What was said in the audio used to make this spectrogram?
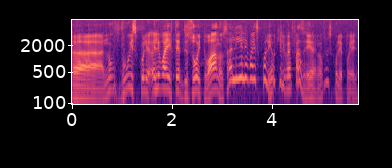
Uh, não vou escolher. Ele vai ter 18 anos, ali ele vai escolher o que ele vai fazer. Não vou escolher para ele.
